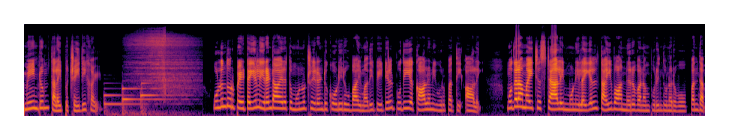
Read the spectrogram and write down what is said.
மீண்டும் தலைப்புச் செய்திகள். உளுந்தூர்பேட்டையில் இரண்டாயிரத்து முன்னூற்று இரண்டு கோடி ரூபாய் மதிப்பீட்டில் புதிய காலனி உற்பத்தி ஆலை. முதலமைச்சர் ஸ்டாலின் முன்னிலையில் தைவான் நிறுவனம் புரிந்துணர்வு ஒப்பந்தம்.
